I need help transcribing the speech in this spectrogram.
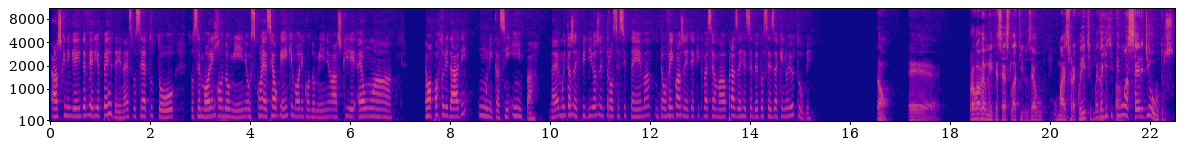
acho que ninguém deveria perder, né? Se você é tutor, se você mora em condomínio, ou se conhece alguém que mora em condomínio, eu acho que é uma, é uma oportunidade única, assim, ímpar. Né? Muita gente pediu, a gente trouxe esse tema. Então vem com a gente aqui que vai ser o maior prazer receber vocês aqui no YouTube. Então, é, provavelmente excesso latidos é o, o mais frequente, mas É a gente principal. tem uma série de outros.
